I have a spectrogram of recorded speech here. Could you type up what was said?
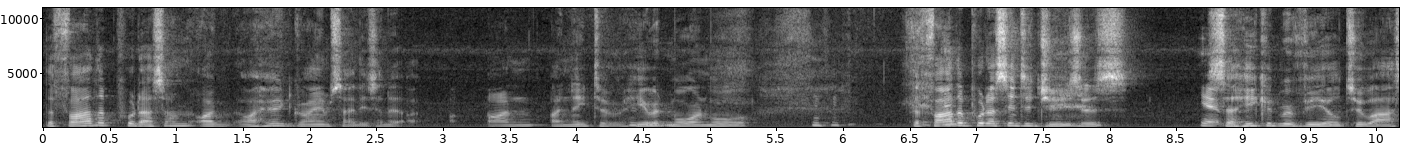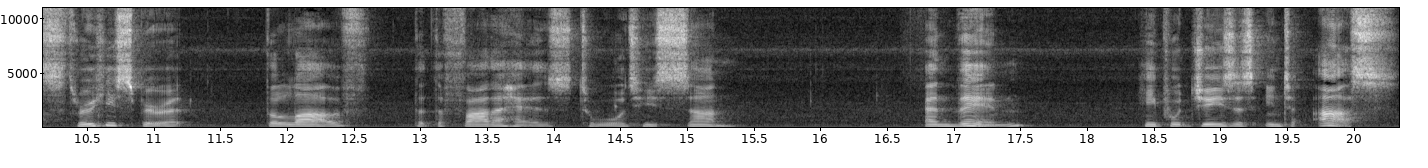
The Father put us on. I, I heard Graham say this, and I, I'm, I need to hear it more and more. the Father put us into Jesus Yeah. so he could reveal to us through his Spirit the love that the Father has towards his Son. And then he put Jesus into us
